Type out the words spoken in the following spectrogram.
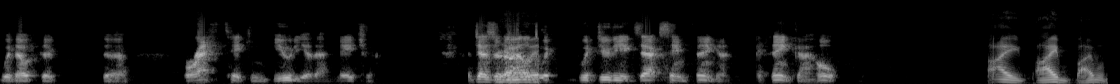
without the the breathtaking beauty of that nature. A desert Yeah, island would, would do the exact same thing. I, I think. I hope. I I I will.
